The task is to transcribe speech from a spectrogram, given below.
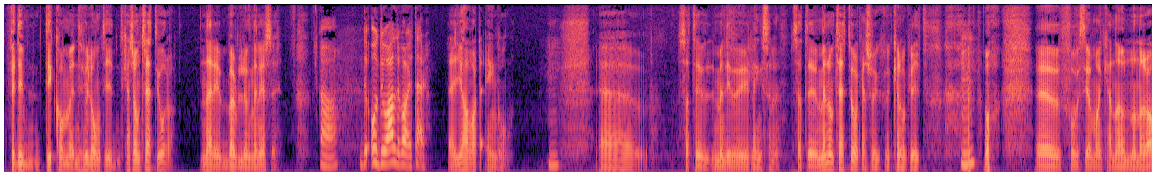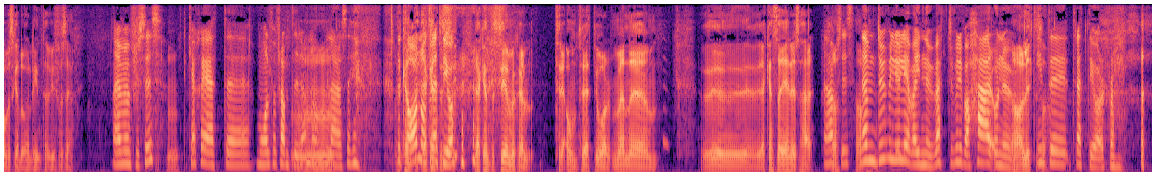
För det, det kommer, hur lång tid, kanske om 30 år då? När det börjar lugna ner sig Ja. Och du har aldrig varit där? Eh, Jag har varit där en gång Mm. eh, Så att det, men det var ju länge sedan nu Så att, eh, men om 30 år kanske vi kan åka dit Mm. Och, eh, Får vi se om man kan någon arabiska då eller inte, vi får se Nej men precis. Mm. Det kanske är ett eh, mål för framtiden Mm. att lära sig. Det tar nog jag kan 30 inte år. Se, jag kan inte se mig själv tre, om 30 år men eh, eh, Jag kan säga det så här Ja, precis. ja. Nej men du vill ju leva i nuet, du vill ju vara här och nu. Ja, lite så. Inte 30 år fram.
